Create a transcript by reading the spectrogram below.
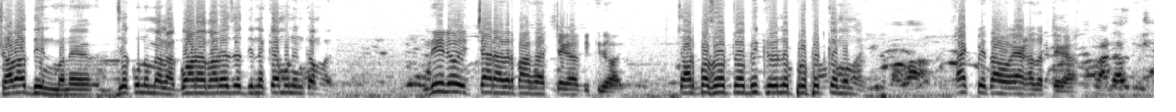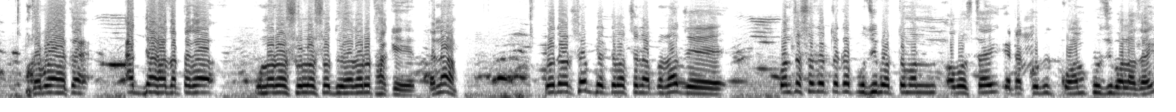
সারা দিন মানে যে কোনো মেলা গড় যে দিনে কেমন ইনকাম হয়? দিন ওই চার হাজার পাঁচ হাজার টাকা বিক্রি হয়। চার পাঁচ হাজার টাকা বিক্রি হলে প্রফিট কেমন হয়? থাকবে তাও এক হাজার টাকা। তবে এক দেড় হাজার টাকা পনেরো ষোলোশো দুই হাজারও থাকে তাই না? তো দর্শক দেখতে পাচ্ছেন আপনারা যে পঞ্চাশ হাজার টাকা পুঁজি বর্তমান অবস্থায় এটা খুবই কম পুঁজি বলা যায়।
